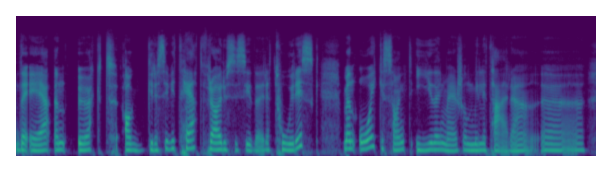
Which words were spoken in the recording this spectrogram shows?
det er en økt aggressivitet fra russisk side retorisk, men òg, ikke sant, i den mer sånn militære uh,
